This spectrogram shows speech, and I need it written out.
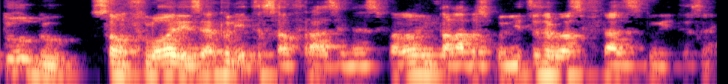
tudo são flores, é bonita essa frase, né? Se falando em palavras bonitas, eu gosto de frases bonitas, né?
